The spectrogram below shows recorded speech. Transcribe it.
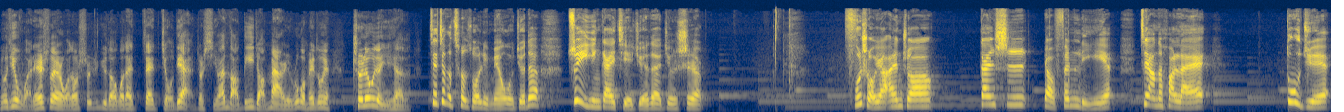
尤其我这岁数，我都是遇到过，在在酒店，就是洗完澡第一脚迈上去，如果没东西，哧溜就一下子。在这个厕所里面，我觉得最应该解决的就是扶手要安装，干湿要分离，这样的话来杜绝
